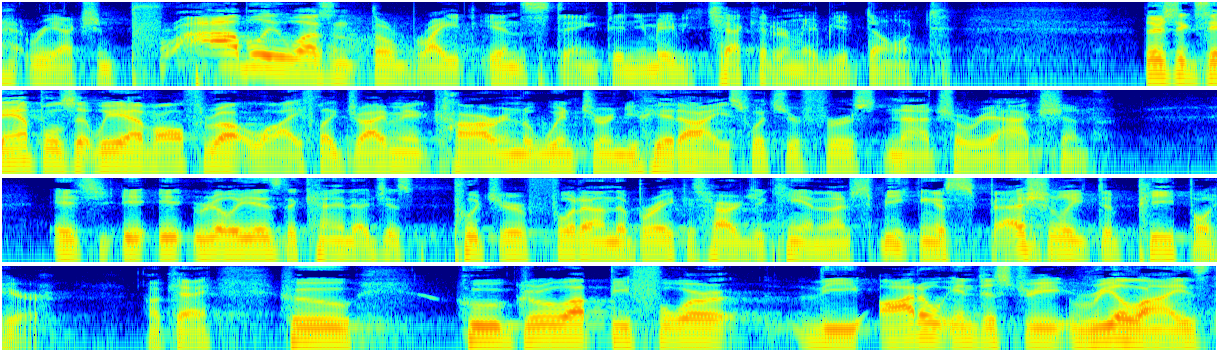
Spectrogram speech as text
that reaction probably wasn't the right instinct, and you maybe check it or maybe you don't. There's examples that we have all throughout life, like driving a car in the winter and you hit ice. What's your first natural reaction? It's, it, it really is the kind of just put your foot on the brake as hard as you can. And I'm speaking especially to people here, okay, who, who grew up before the auto industry realized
